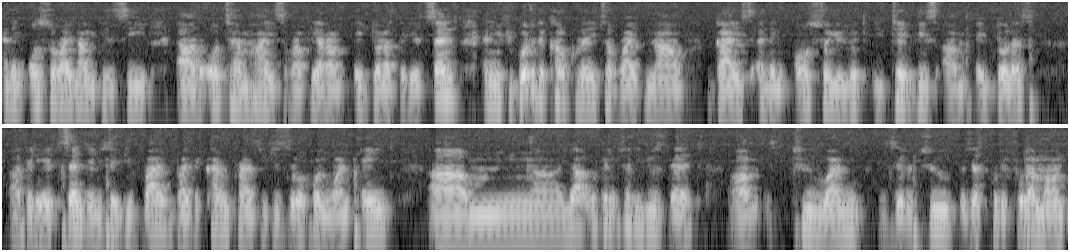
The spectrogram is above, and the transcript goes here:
And then also right now you can see uh, the all-time high is roughly around $8.38. And if you go to the calculator right now, guys, and then also you look, you take this um, $8 uh, 38 cent and you say divide by the current price which is 0.18 um uh, yeah we can actually use that. Um it's 2102 so just put the full amount.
